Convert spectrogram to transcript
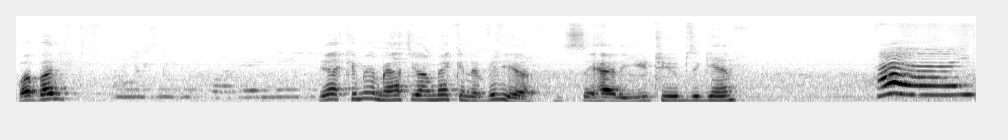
what, bud? Yeah, come here, Matthew. I'm making a video. Say hi to YouTubes again. Hi.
